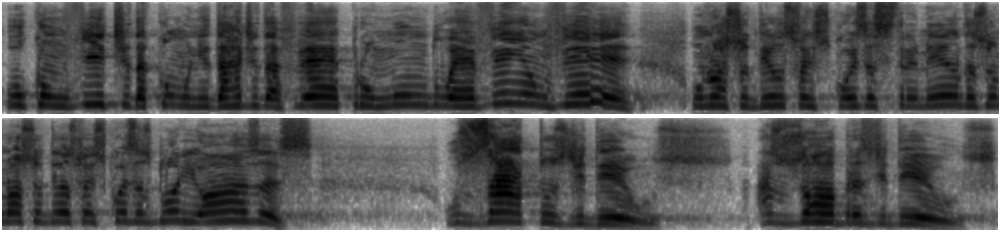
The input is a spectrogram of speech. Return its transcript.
o convite da comunidade da fé para o mundo é: venham ver, o nosso Deus faz coisas tremendas, o nosso Deus faz coisas gloriosas, os atos de Deus, as obras de Deus,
